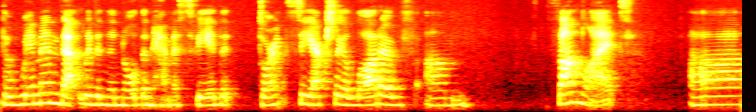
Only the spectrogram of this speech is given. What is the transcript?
the women that live in the northern hemisphere that don't see actually a lot of um, sunlight. Uh,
